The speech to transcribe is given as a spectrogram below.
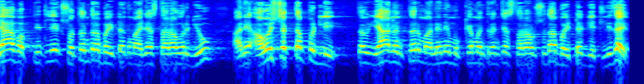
या बाबतीतली एक स्वतंत्र बैठक माझ्या स्तरावर घेऊ आणि आवश्यकता पडली तर यानंतर माननीय मुख्यमंत्र्यांच्या स्तरावर सुद्धा बैठक घेतली जाईल.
